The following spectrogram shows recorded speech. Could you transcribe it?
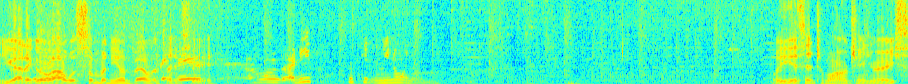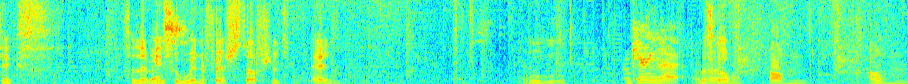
You gotta go out with somebody on Valentine's Right Day. I, want, I need freaking. You know what I know. Wait, isn't tomorrow January 6th? So that means the Winterfest stuff should end? Ooh, I'm carrying that. let's Oh, go. okay. Um, um.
